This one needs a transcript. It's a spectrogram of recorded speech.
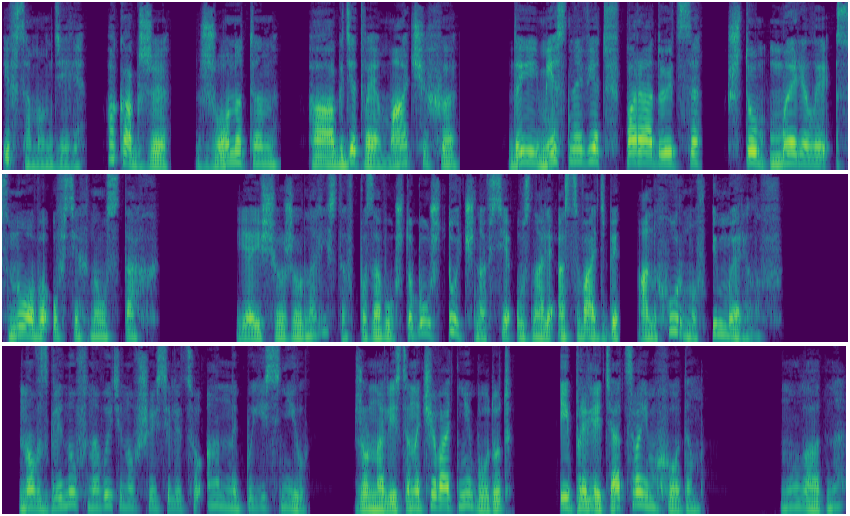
И в самом деле, а как же Джонатан, а где твоя мачеха? Да и местная ветвь порадуется, что Мэрилы снова у всех на устах. Я еще журналистов позову, чтобы уж точно все узнали о свадьбе Анхурмов и Мэрилов. Но, взглянув на вытянувшееся лицо Анны, пояснил, журналисты ночевать не будут и прилетят своим ходом. Ну ладно.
